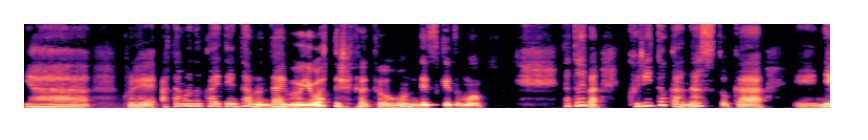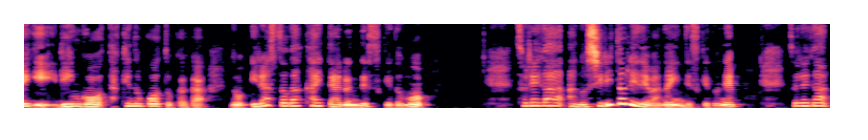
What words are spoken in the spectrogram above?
いやー、これ頭の回転多分だいぶ弱ってるなと思うんですけども、例えば、栗とかナスとか、えー、ネギ、リンゴ、タケノコとかが、のイラストが書いてあるんですけども、それが、あの、しりとりではないんですけどね。それが、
